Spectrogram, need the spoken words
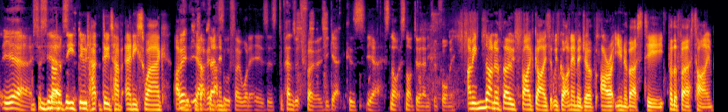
yeah, it's just yeah. None of these dude ha- dudes have any swag. I mean, yeah, I think that's also what it is. It depends which photos you get because yeah, it's not it's not doing anything for me. I mean, none of those five guys that we've got an image of are at university for the first time.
